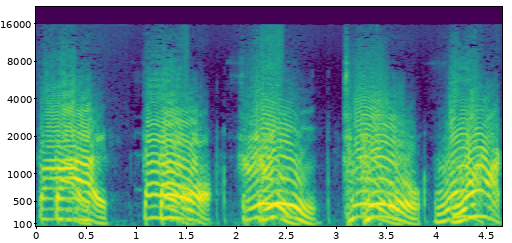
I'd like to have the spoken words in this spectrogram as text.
Five, four, three, two, one.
